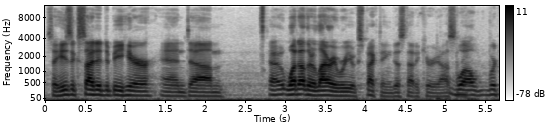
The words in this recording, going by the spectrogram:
so he's excited to be here and. Um, uh, what other Larry were you expecting, just out of curiosity? Well, we're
